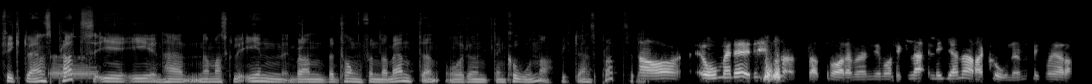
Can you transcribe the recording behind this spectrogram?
Fick du ens plats i, i den här, när man skulle in bland betongfundamenten och runt en kona? Fick du ens plats? I det? Ja, jo, men det, det fanns plats var det, men man fick ligga nära konen, fick man göra.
